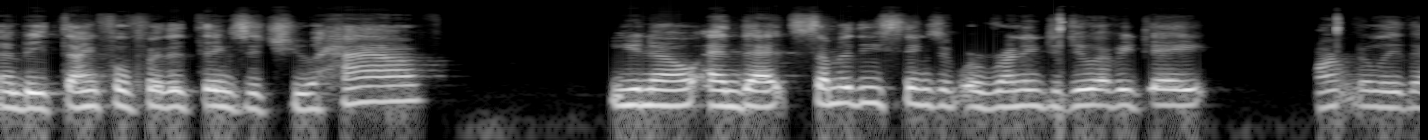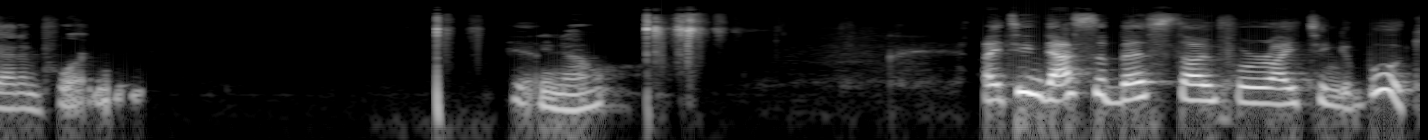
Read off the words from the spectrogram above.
and be thankful for the things that you have, you know, and that some of these things that we're running to do every day aren't really that important. Yeah. You know? I think that's the best time for writing a book.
